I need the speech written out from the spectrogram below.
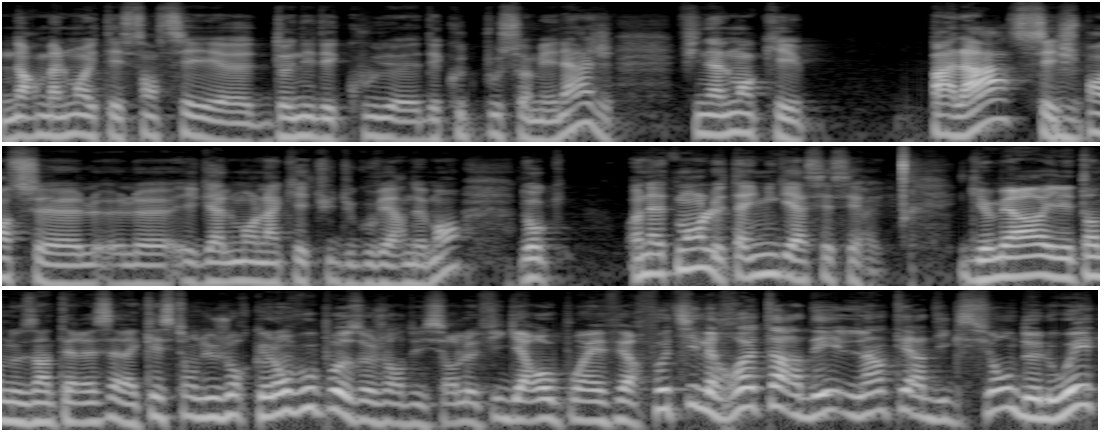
normalement était censé donner des coups, des coups de pouce aux ménages, finalement qui est pas là. C'est, je pense, le- le- également l'inquiétude du gouvernement. Donc, honnêtement, le timing est assez serré. Guillaume Erard, il est temps de nous intéresser à la question du jour que l'on vous pose aujourd'hui sur le Figaro.fr. Faut-il retarder l'interdiction de louer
